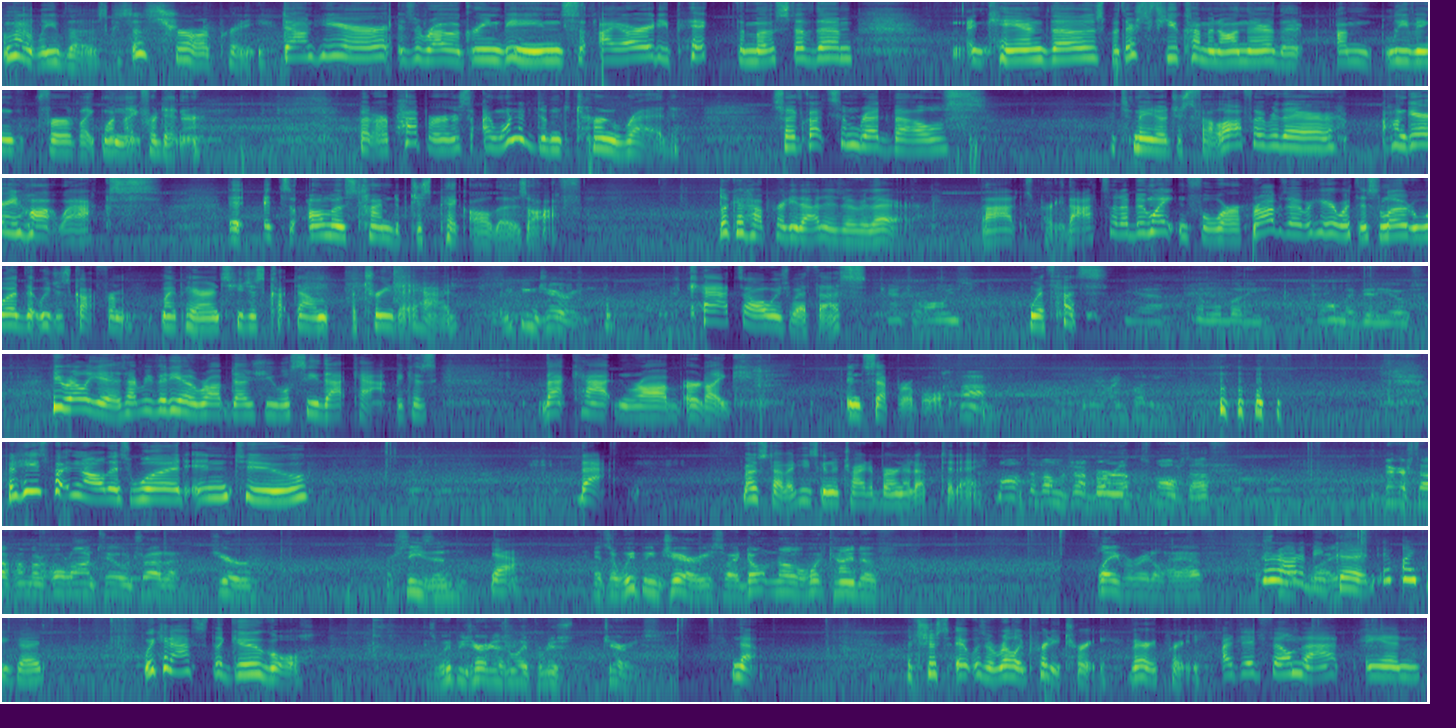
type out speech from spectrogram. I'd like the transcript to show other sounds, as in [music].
I'm going to leave those because those sure are pretty. Down here is a row of green beans. I already picked the most of them and canned those, but there's a few coming on there that I'm leaving for like one night for dinner. But our peppers, I wanted them to turn red. So I've got some red bells. The tomato just fell off over there. Hungarian hot wax. It, it's almost time to just pick all those off. Look at how pretty that is over there. That is pretty. That's what I've been waiting for. Rob's over here with this load of wood that we just got from my parents. He just cut down a tree they had. Weeping cherry. Cat's always with us. Cats are always... With us. Yeah, my little buddy. He's all my videos. He really is. Every video Rob does, you will see that cat because that cat and Rob are like inseparable. Huh. Yeah, right, buddy. [laughs] But he's putting all this wood into that. Most of it. He's going to try to burn it up today. The small stuff, I'm going to try to burn up the small stuff. The bigger stuff, I'm going to hold on to and try to cure or season. Yeah. It's a weeping cherry, so I don't know what kind of flavor it'll have. It ought to be good. It might be good. We can ask the Google. Because weeping cherry doesn't really produce cherries. No. It's just, it was a really pretty tree. Very pretty. I did film that and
